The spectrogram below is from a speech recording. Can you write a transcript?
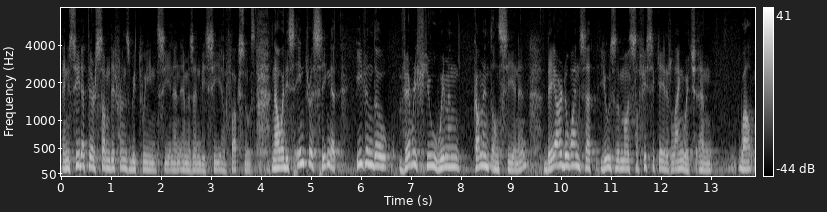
And you see that there's some difference between CNN, MSNBC, and Fox News. Now, what is interesting that even though very few women comment on CNN, they are the ones that use the most sophisticated language. And well,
